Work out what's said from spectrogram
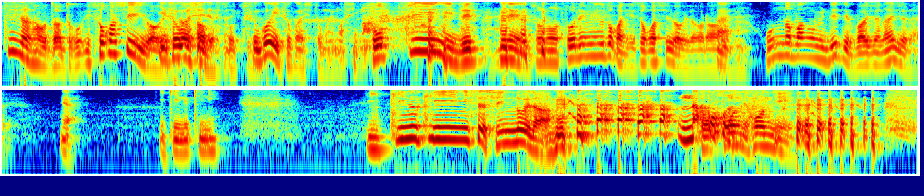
ちじゃなくてだって忙しいわけ忙しいですね。すごい忙しいと思います今。そっちにで ねそのストリーミングとかに忙しいわけだから、はいはいこんな番組に出てる場合じゃないじゃない？いや息抜きに。息抜きにしてはしんどいな。なこと本人本人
